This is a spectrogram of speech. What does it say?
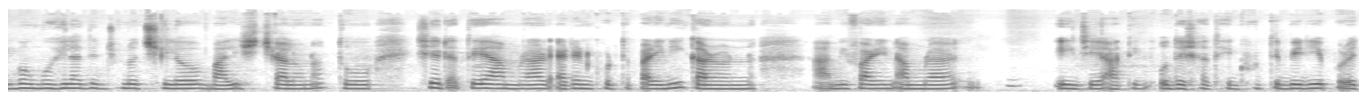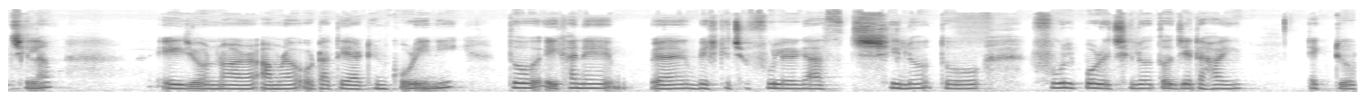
এবং মহিলাদের জন্য ছিল বালিশ চালনা। তো সেটাতে আমরা আর অ্যাটেন্ড করতে পারিনি কারণ আমি, ফারিন, আমরা এই যে আতি, ওদের সাথে ঘুরতে বেরিয়ে পড়েছিলাম। এই জন্য আর আমরা ওটাতে অ্যাটেন্ড করিনি। তো এখানে বেশ কিছু ফুলের গাছ ছিল। তো ফুল পড়েছিল। তো যেটা হয়, একটু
